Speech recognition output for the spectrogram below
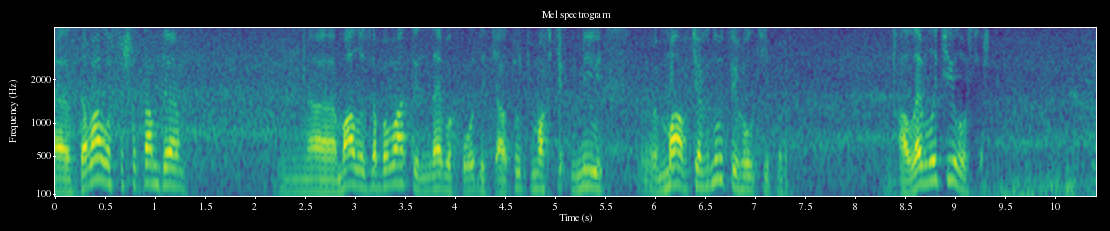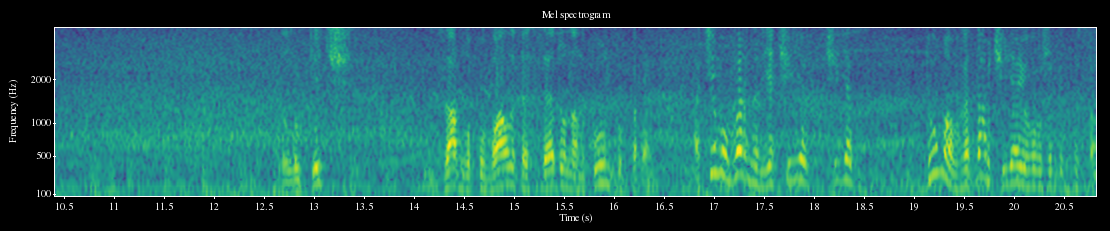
Е, Здавалося, що там, де е, мало забивати, не виходить. А тут мав, мав тягнути голкіпер. Але влетіло все ж таки. Лукіч заблокували Кайседу на Нкунку вперед. А Тімо Вернер, я, чи, я, чи я думав, гадав, чи я його вже підписав.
